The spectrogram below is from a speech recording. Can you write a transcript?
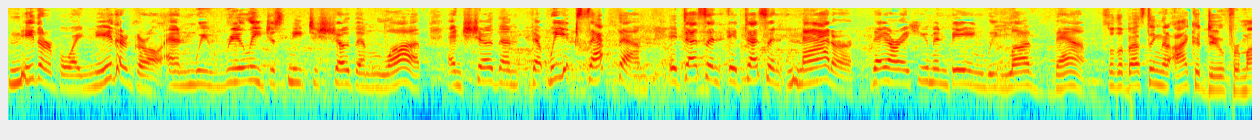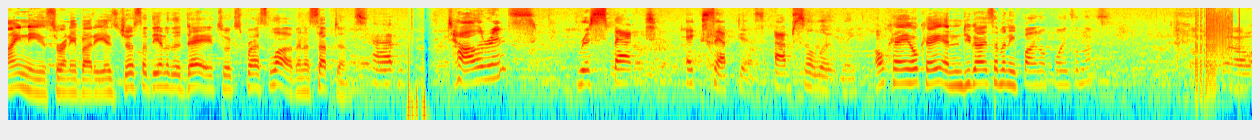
Neither boy, neither girl. And we really just need to show them love and show them that we accept them. It doesn't, it doesn't matter. They are a human being. We love love them. So the best thing that I could do for my niece or anybody is just at the end of the day to express love and acceptance. Uh, tolerance, respect, acceptance. Absolutely. Okay, okay. And do you guys have any final points on this? Well,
